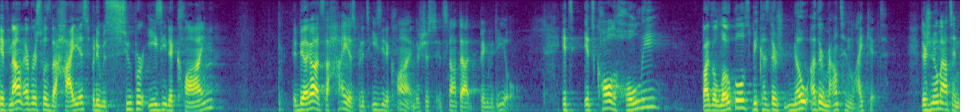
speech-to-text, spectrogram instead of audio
if Mount Everest was the highest, but it was super easy to climb, it'd be like, oh, it's the highest, but it's easy to climb. There's just, it's not that big of a deal. It's, it's called holy by the locals because there's no other mountain like it. There's no mountain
